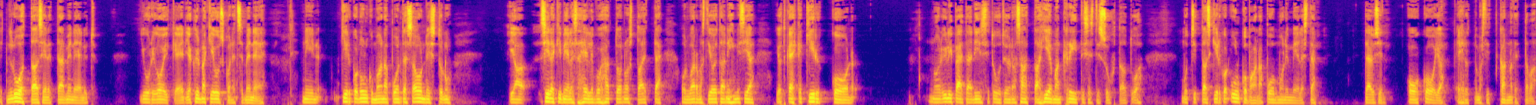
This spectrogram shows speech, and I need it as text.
että ne luottaa siihen, että tämä menee nyt juuri oikein, ja kyllä mäkin uskon, että se menee. Niin kirkon ulkomaanapu on tässä onnistunut, ja siinäkin mielessä heille voi hattua nostaa, että on varmasti joitain ihmisiä, jotka ehkä kirkkoon noin ylipäätään instituutiona saattaa hieman kriittisesti suhtautua, mutta sitten taas kirkon ulkomaanapu on monin mielestä täysin ok ja ehdottomasti kannatettava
